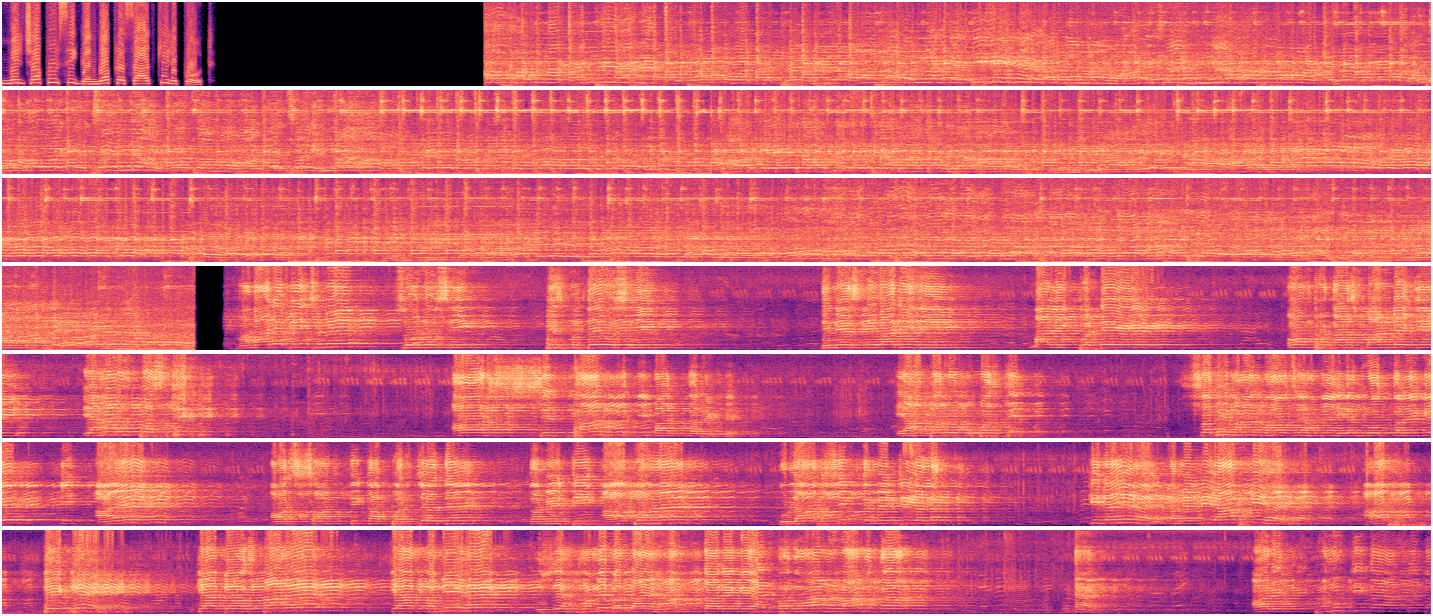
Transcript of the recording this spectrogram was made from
मिर्जापुर से गंगा प्रसाद की रिपोर्ट। सोनू सिंह, विष्णुदेव सिंह, दिनेश तिवारी जी, मालिक पटेल, ओम प्रकाश पांडे जी यहाँ उपस्थित। और सिद्धांत की बात करेंगे। यहाँ पर उपस्थित। सभी महान भाव से हमें यही अनुरोध करेंगे कि आए और शांति का परिचय दें। कमेटी आप हैं। गुलाब सिंह कमेटी अलग की नहीं है, कमेटी आपकी है। आप देखें क्या व्यवस्था है, क्या कमी है, उसे हमें बताएँ, हम सुधारेंगे भगवान राम का और प्रमुख जी का आशीर्वाद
